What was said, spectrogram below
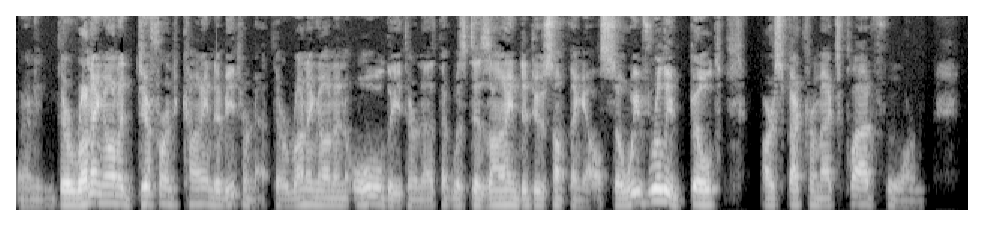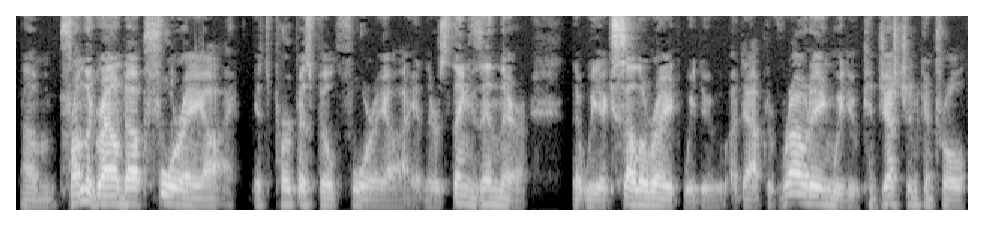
and they're running on a different kind of Ethernet. They're running on an old Ethernet that was designed to do something else. So we've really built our Spectrum X platform um, from the ground up for AI. It's purpose built for AI. And there's things in there that we accelerate. We do adaptive routing, we do congestion control.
